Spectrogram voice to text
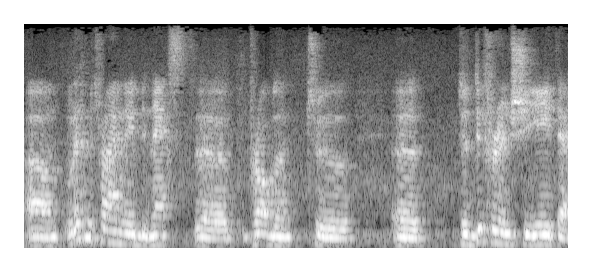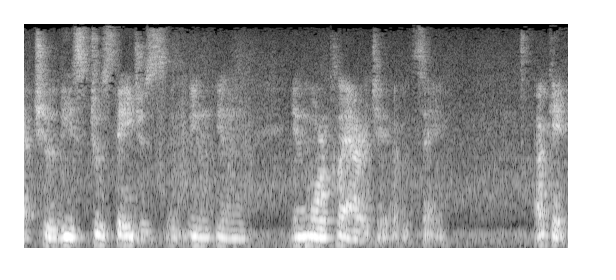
Um, let me try maybe next uh, problem to uh, to differentiate actually these two stages in, in, in more clarity, I would say. Okay.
